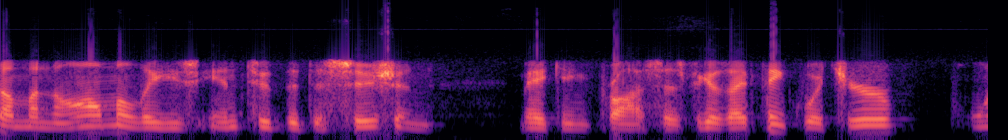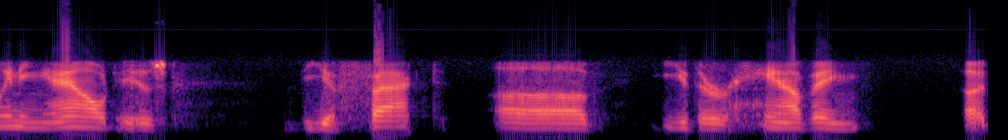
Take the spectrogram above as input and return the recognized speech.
some anomalies into the decision making process because I think what you're pointing out is the effect of either having a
